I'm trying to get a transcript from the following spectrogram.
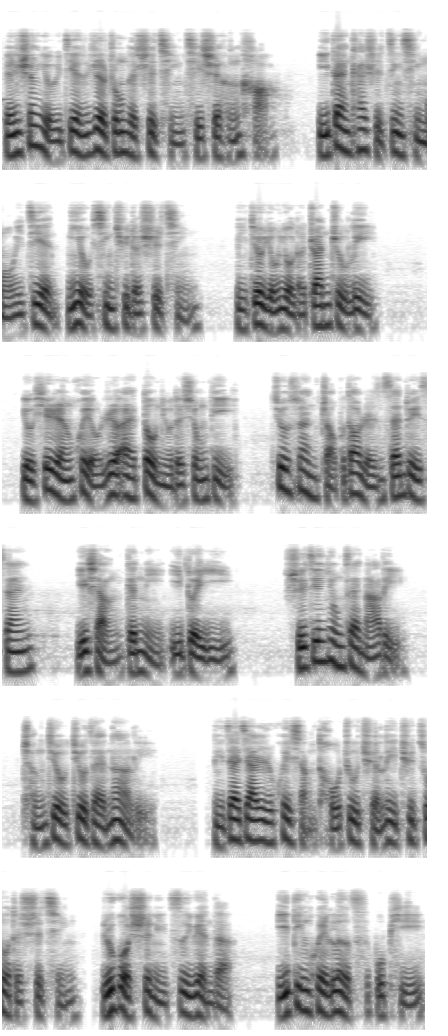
人生有一件热衷的事情，其实很好。一旦开始进行某一件你有兴趣的事情，你就拥有了专注力。有些人会有热爱斗牛的兄弟，就算找不到人三对三。也想跟你一对一，时间用在哪里，成就就在那里。你在假日会想投注全力去做的事情，如果是你自愿的，一定会乐此不疲。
